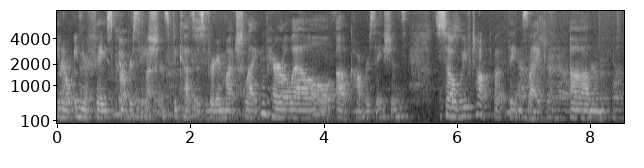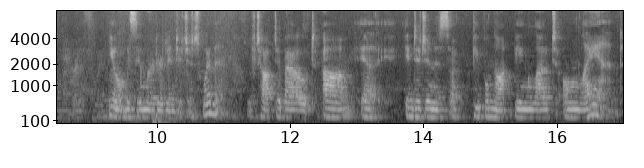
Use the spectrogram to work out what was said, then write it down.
you know, in your face conversations because it's very much like parallel uh, conversations. So we've talked about things like, um, you know, missing murdered Indigenous women. We've talked about um, uh, Indigenous uh, people not being allowed to own land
